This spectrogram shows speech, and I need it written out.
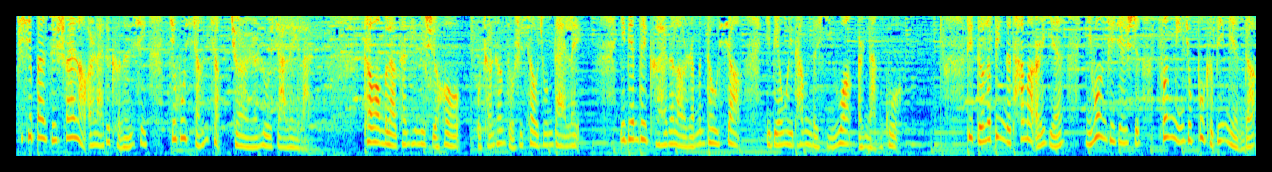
这些伴随衰老而来的可能性，几乎想想就让人落下泪来。看忘不了餐厅的时候，我常常总是笑中带泪，一边被可爱的老人们逗笑，一边为他们的遗忘而难过。对得了病的他们而言，遗忘这件事分明就不可避免的，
